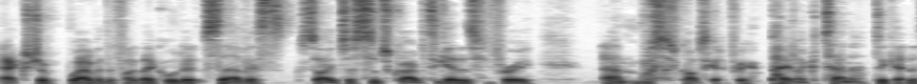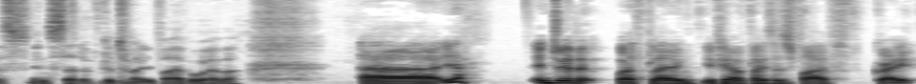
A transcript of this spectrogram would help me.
extra, whatever the fuck they called it, service. So I just subscribed to get this for free. Um, well, subscribe to get it free. Pay like a tenner to get this instead of the twenty five or whatever. Uh, yeah, enjoyed it. Worth playing. If you have a PlayStation Five, great.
